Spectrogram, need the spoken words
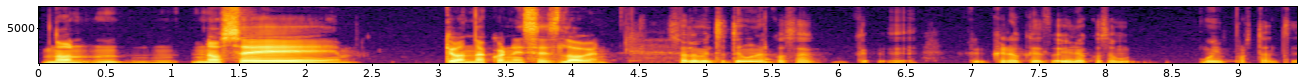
No, no sé qué onda con ese eslogan. Solamente tengo una cosa, que, eh, que- creo que hay una cosa mu- muy importante.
